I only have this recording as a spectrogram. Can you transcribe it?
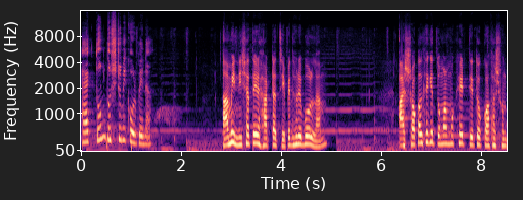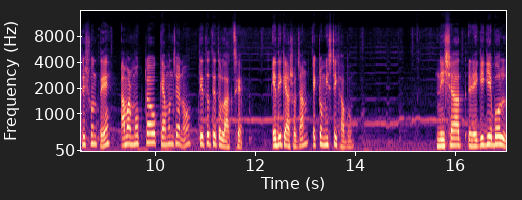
একদম দুষ্টুমি করবে না। আমি নিশাতের হাতটা চেপে ধরে বললাম আর সকাল থেকে তোমার মুখের তেতো কথা শুনতে শুনতে আমার মুখটাও কেমন যেন তেতো তেতো লাগছে। এদিকে আসো যান একটু মিষ্টি খাব। নিশাত রেগে গিয়ে বলল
